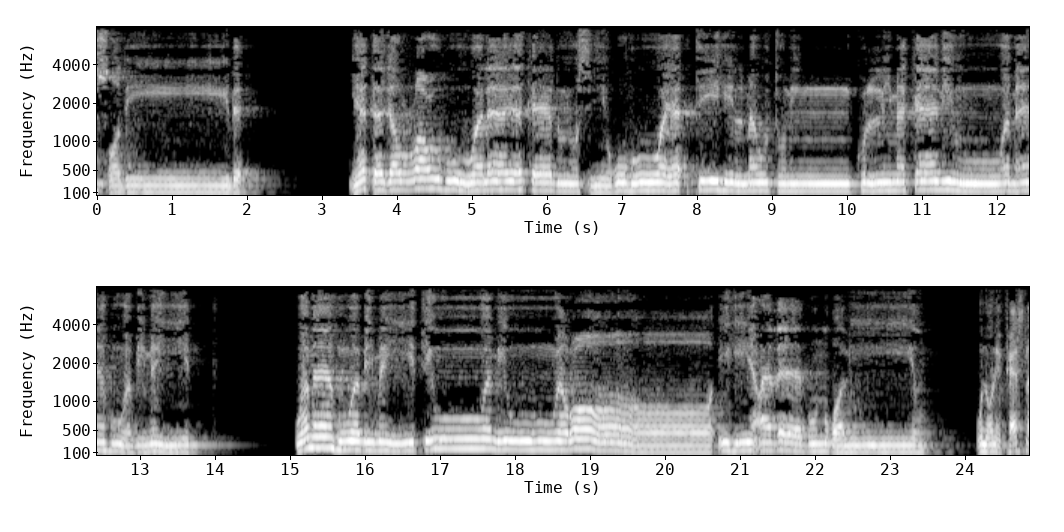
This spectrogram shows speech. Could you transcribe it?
صَدِيدٍ۔ يتجرعه ولا يكاد يسيغه ويأتيه الموت من كل مكان وما هو بميت وما هو بميت ومن ورائه عذاب غليظ انہوں نے فیصلہ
